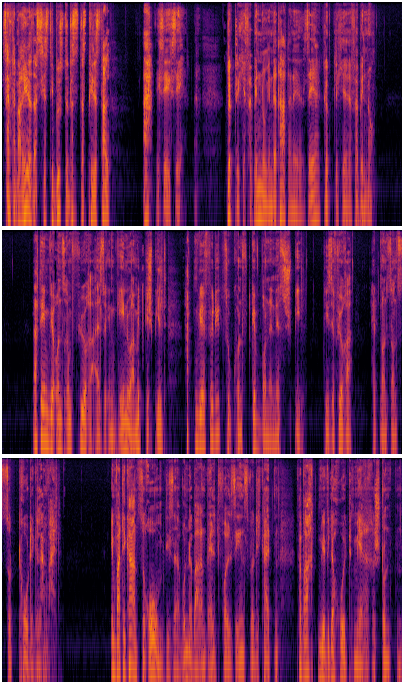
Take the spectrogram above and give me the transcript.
Santa Maria, das hier ist die Büste, das ist das Piedestal. Ah, ich sehe, ich sehe. Glückliche Verbindung, in der Tat eine sehr glückliche Verbindung. Nachdem wir unserem Führer also in Genua mitgespielt, hatten wir für die Zukunft gewonnenes Spiel. Diese Führer hätten uns sonst zu Tode gelangweilt. Im Vatikan zu Rom, dieser wunderbaren Welt voll Sehenswürdigkeiten, verbrachten wir wiederholt mehrere Stunden.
